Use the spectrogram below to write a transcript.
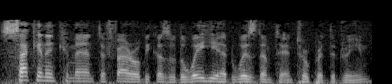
second in command to Pharaoh because of the way he had wisdom to interpret the dream.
